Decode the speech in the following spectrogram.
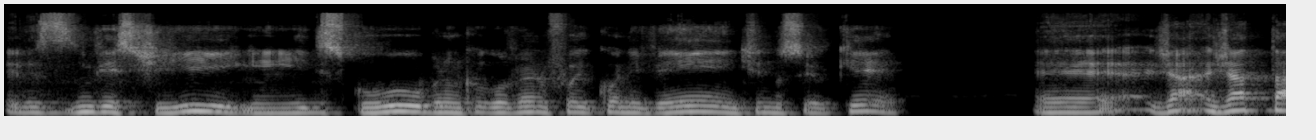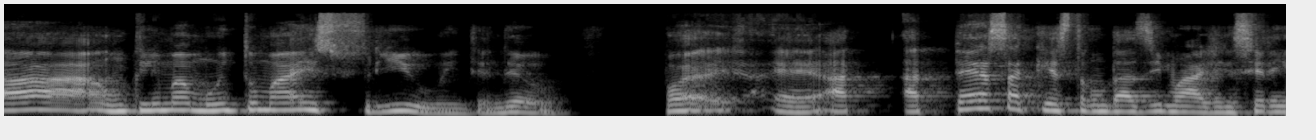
eles investiguem e descubram que o governo foi conivente, não sei o quê, é, já já está um clima muito mais frio, entendeu? é, até essa questão das imagens serem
